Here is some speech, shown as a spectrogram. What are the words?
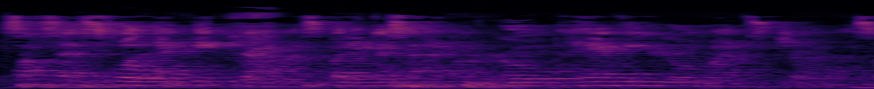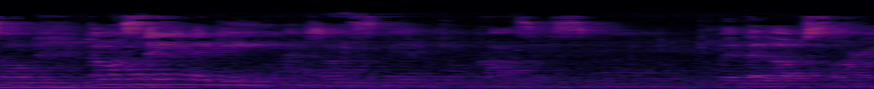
successful epic dramas, balik ka sa ano, ro heavy romance drama. So, kamusta yung naging adjustment, yung process mo with the love story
